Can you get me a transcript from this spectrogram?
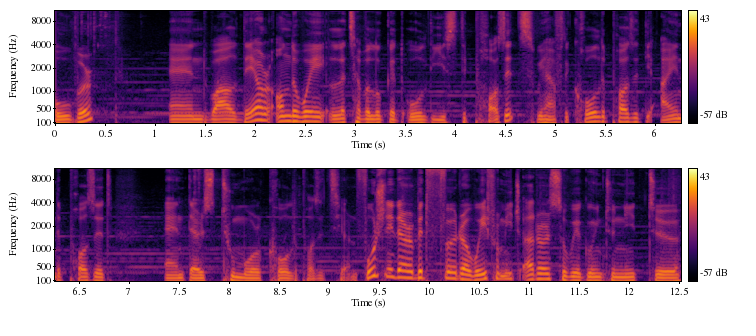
over. And while they are on the way, let's have a look at all these deposits. We have the coal deposit, the iron deposit, and there's two more coal deposits here. Unfortunately, they're a bit further away from each other, so we're going to need to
